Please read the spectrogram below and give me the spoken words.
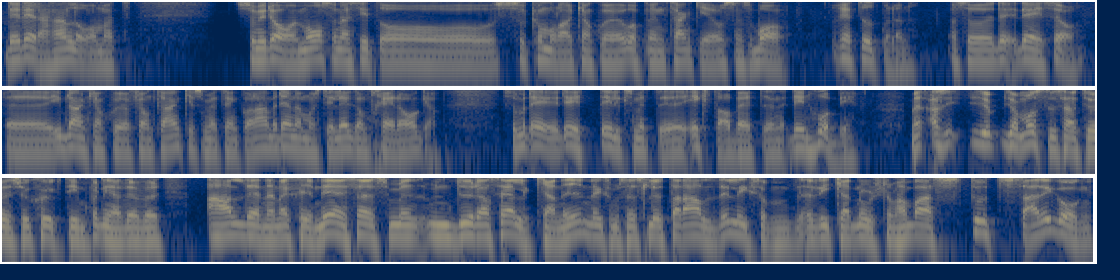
Det är det det handlar om. att Som idag i morse när jag sitter och så kommer det kanske upp en tanke och sen så bara rätt ut med den. Alltså det, det är så. Ibland kanske jag får en tanke som jag tänker, ah, men denna måste jag lägga om tre dagar. Så det, det, det är liksom ett extraarbete, det är en hobby. Men alltså, jag måste säga att jag är så sjukt imponerad över all den energin. Det är så som en Duracell-kanin liksom, som slutar aldrig. Liksom. Rickard Nordström, han bara studsar igång.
